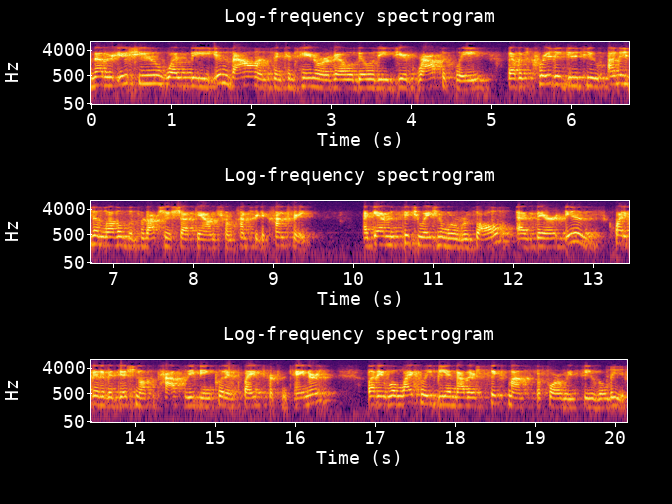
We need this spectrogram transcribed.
Another issue was the imbalance in container availability geographically that was created due to uneven levels of production shutdowns from country to country. Again, the situation will resolve as there is quite a bit of additional capacity being put in place for containers, but it will likely be another six months before we see relief.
